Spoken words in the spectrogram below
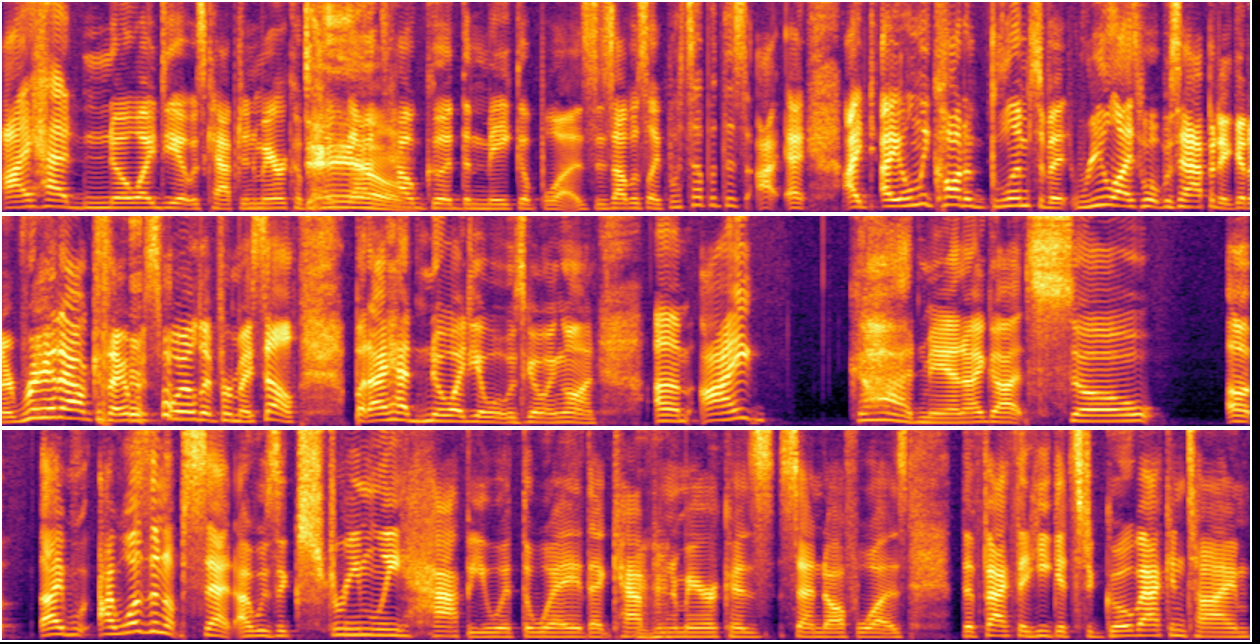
I had no idea it was Captain America because that's Damn. how good the makeup was. Is I was like, "What's up with this?" I I, I, I only caught a glimpse of it, realized what was happening, and I ran out because I almost spoiled it for myself. But I had no idea what was going on. Um, I, God, man, I got so I I wasn't upset. I was extremely happy with the way that Captain mm-hmm. America's send off was. The fact that he gets to go back in time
